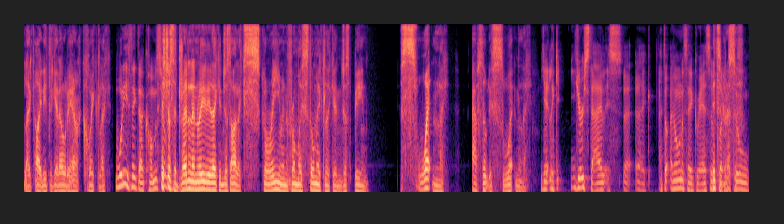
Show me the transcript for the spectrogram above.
like I need to get out of here quick. Like What do you think that comes from? it's just adrenaline, really, like and just all like screaming from my stomach, like and just being sweating, like absolutely sweating, like. yeah, like your style is uh, like I don't I don't want to say aggressive, It's but it's so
